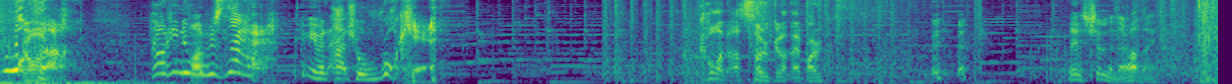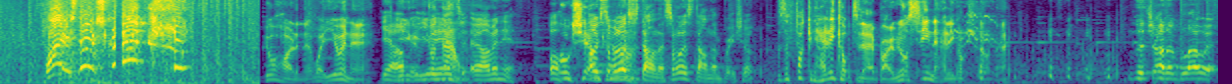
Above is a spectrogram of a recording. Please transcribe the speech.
What God. the? How do you know I was there? Give me an actual rocket. God, that's so good up there, bro. They're chilling there, aren't they? Why is there scrap? You're hiding there. Wait, you in there? Yeah, I'm, you, you you gone in here down. Uh, I'm in here. Oh, Oh, shit, Oh, I'm someone coming else is down there. Someone else is down there. I'm pretty sure. There's a fucking helicopter there, bro. We've not seen a helicopter down there. They're trying to blow it.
